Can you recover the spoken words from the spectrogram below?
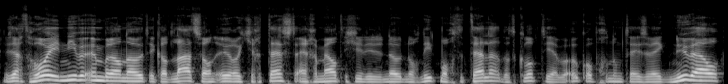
Die zegt, hoi, nieuwe Umbrel noot. Ik had laatst wel een eurotje getest en gemeld dat jullie de noot nog niet mochten tellen. Dat klopt, die hebben we ook opgenoemd deze week. Nu wel.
